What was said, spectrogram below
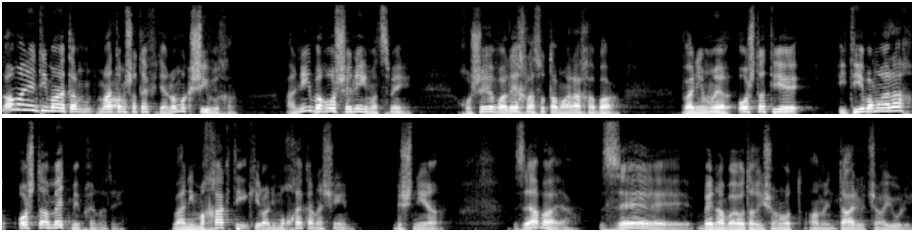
לא מעניין אותי מה אתה, מה אתה. משתף איתי, אני לא מקשיב לך. אני בראש שלי עם עצמי. חושב על איך לעשות את המהלך הבא. ואני אומר, או שאתה תהיה איתי במהלך, או שאתה מת מבחינתי. ואני מחקתי, כאילו, אני מוחק אנשים, בשנייה. זה הבעיה. זה בין הבעיות הראשונות המנטליות שהיו לי.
